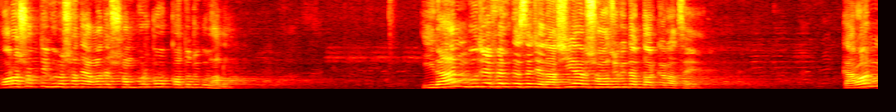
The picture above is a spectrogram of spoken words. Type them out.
পরাশক্তিগুলোর সাথে আমাদের সম্পর্ক কতটুকু ভালো? ইরান বুঝে ফেলতেছে যে রাশিয়ার সহযোগিতার দরকার আছে। কারণ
